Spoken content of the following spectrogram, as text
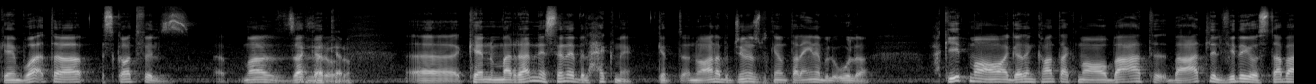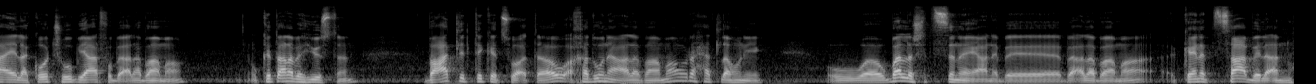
كان بوقتها Scott Fields ما بتذكره آه كان مرني سنة بالحكمة كنت إنه أنا بال juniors كانوا طالعين بالأولى. حكيت معه get in contact معه بعت بعت لي ال videos تبعي ل coach هو بيعرفه بألاباما وكنت أنا بهيوستن. بعت لي ال tickets وقتها وأخذوني على ألاباما ورحت لهونيك. وبلشت السنة يعني بألاباما. كانت صعبة لأنه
